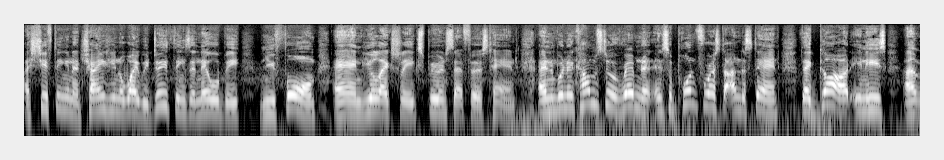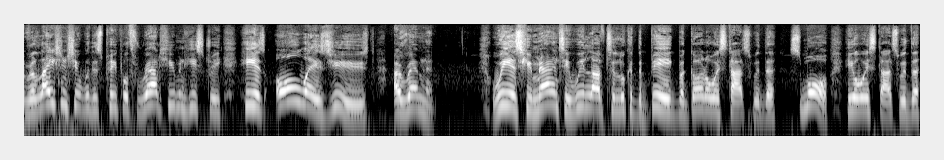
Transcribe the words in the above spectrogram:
a shifting and a changing in the way we do things, and there will be new form, and you'll actually experience that firsthand. And when it comes to a remnant, it's important for us to understand that God, in His uh, relationship with His people throughout human history, He has always used a remnant. We as humanity, we love to look at the big, but God always starts with the small. He always starts with the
